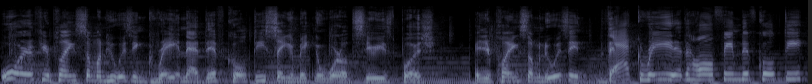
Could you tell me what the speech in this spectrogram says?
or if you're playing someone who isn't great in that difficulty, say you're making a World Series push, and you're playing someone who isn't that great at Hall of Fame difficulty,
